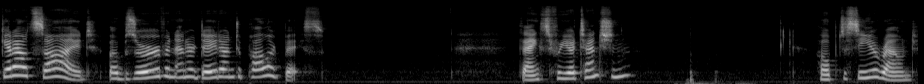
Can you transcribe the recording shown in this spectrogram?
get outside, observe and enter data into Pollard Base. Thanks for your attention. Hope to see you around.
